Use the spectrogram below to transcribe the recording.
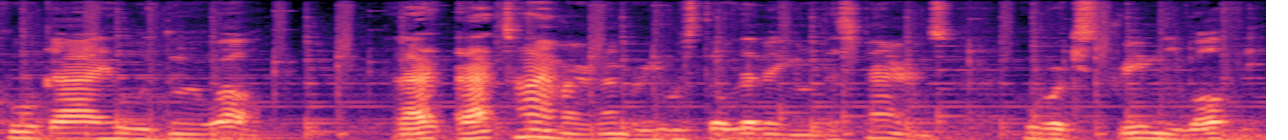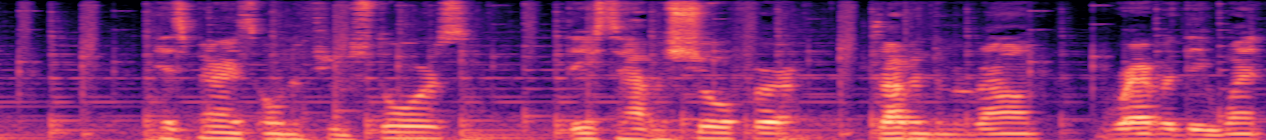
cool guy who was doing well. At that, at that time, I remember he was still living with his parents, who were extremely wealthy. His parents owned a few stores. They used to have a chauffeur driving them around wherever they went.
